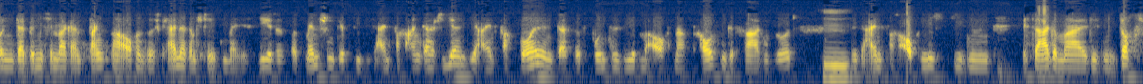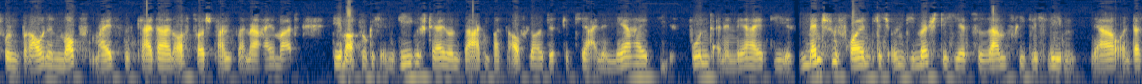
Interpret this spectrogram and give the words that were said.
Und da bin ich immer ganz dankbar, auch in solch kleineren Städten, weil ich sehe, dass es Menschen gibt, die sich einfach engagieren, die einfach wollen, dass das bunte Leben auch nach draußen getragen wird. Hm. Die einfach auch nicht diesen, ich sage mal, diesen doch schon braunen Mob, meistens leider in Ostdeutschland, seiner Heimat, dem auch wirklich entgegenstellen und sagen, pass auf Leute, es gibt hier eine Mehrheit, die ist bunt, eine Mehrheit, die ist menschenfreundlich und die möchte hier zusammen friedlich leben. Ja, und das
